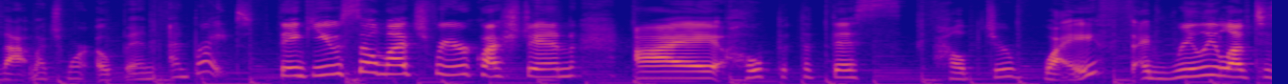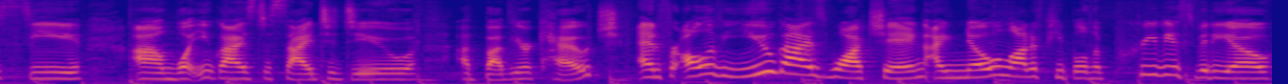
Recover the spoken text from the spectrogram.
that much more open and bright. Thank you so much for your question. I hope that this helped your wife. I'd really love to see um, what you guys decide to do above your couch. And for all of you guys watching, I know a lot of people in the previous video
